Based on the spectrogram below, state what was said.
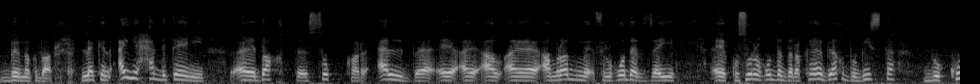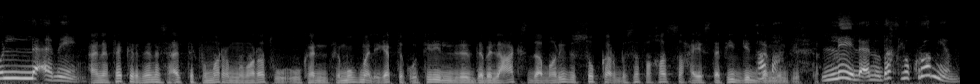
بمقدار. لكن أي حد تاني آه، ضغط سكر قلب آه، آه، آه، أمراض في الغدد زي آه، قصور الغدة الدرقية بياخدوا بيستا بكل أمان. أنا فاكر إن أنا سألتك في مرة من المرات وكان في مجمل إجابتك قلت لي ده بالعكس ده مريض السكر بصفة خاصة هيستفيد جدا طبعاً. من بيستا ليه؟ لأنه داخله كروميوم.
